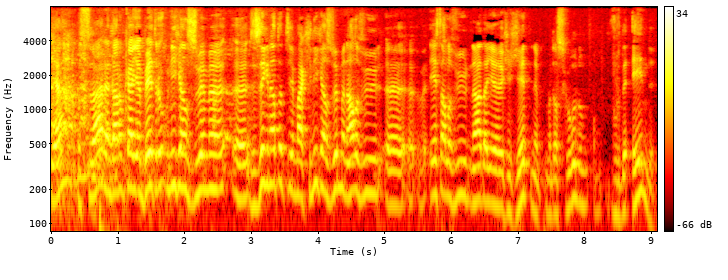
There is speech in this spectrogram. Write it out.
ja, dat is waar. En daarom kan je beter ook niet gaan zwemmen. Eh, ze zeggen altijd, je mag niet gaan zwemmen een half uur, eh, eerst half uur nadat je gegeten hebt. Maar dat is gewoon om- voor de eenden.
